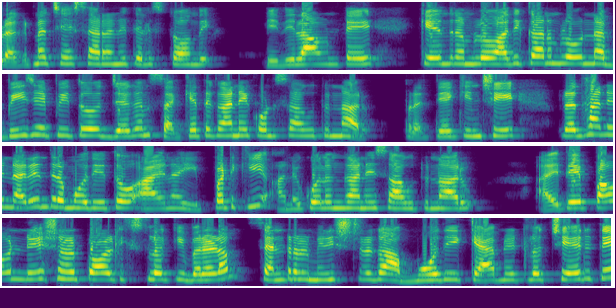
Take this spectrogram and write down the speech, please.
ప్రకటన చేశారని తెలుస్తోంది. ఇదిలా ఉంటే కేంద్రంలో అధికారంలో ఉన్న బీజేపీతో జగన్ సఖ్యతగానే కొనసాగుతున్నారు. ప్రత్యేకించి ప్రధాని నరేంద్ర మోదీతో ఆయన ఇప్పటికీ అనుకూలంగానే సాగుతున్నారు. అయితే పవన్ నేషనల్ పాలిటిక్స్లోకి వెళ్ళడం సెంట్రల్ మినిస్టర్గా మోదీ కేబినెట్లో చేరితే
